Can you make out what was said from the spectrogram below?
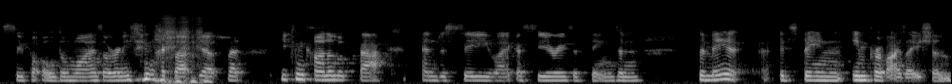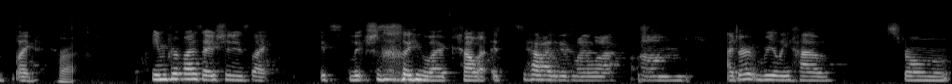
super old and wise or anything like that yet but you can kind of look back and just see like a series of things and for me it, it's been improvisation like Right. Improvisation is like it's literally like how I, it's how I live my life. Um, I don't really have strong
